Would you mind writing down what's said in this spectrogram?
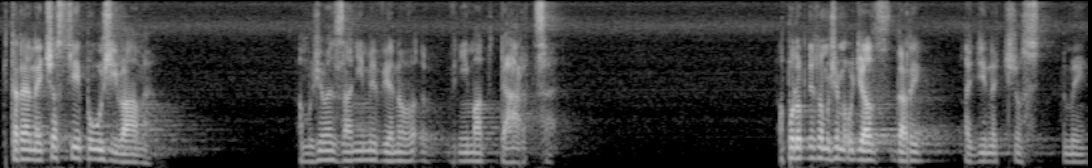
které nejčastěji používáme. A můžeme za nimi věno, vnímat dárce. A podobně to můžeme udělat s dary a jedinečnostmi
